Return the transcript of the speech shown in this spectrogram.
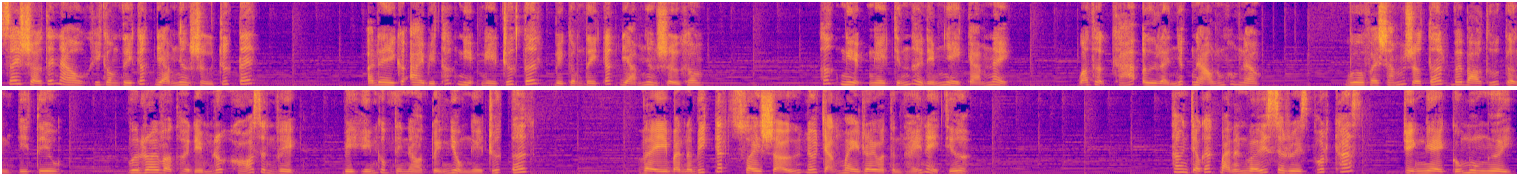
Xoay sở thế nào khi công ty cắt giảm nhân sự trước Tết? Ở đây có ai bị thất nghiệp ngay trước Tết vì công ty cắt giảm nhân sự không? Thất nghiệp ngay chính thời điểm nhạy cảm này. Quả thật khá ư là nhức não đúng không nào? Vừa phải sắm sửa Tết với bao thứ cần chi tiêu, vừa rơi vào thời điểm rất khó xin việc vì hiếm công ty nào tuyển dụng ngay trước Tết. Vậy bạn đã biết cách xoay sở nếu chẳng may rơi vào tình thế này chưa? Thân chào các bạn đến với series podcast Chuyện nghề của muôn người.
